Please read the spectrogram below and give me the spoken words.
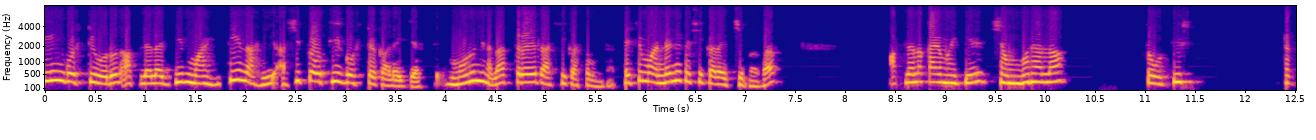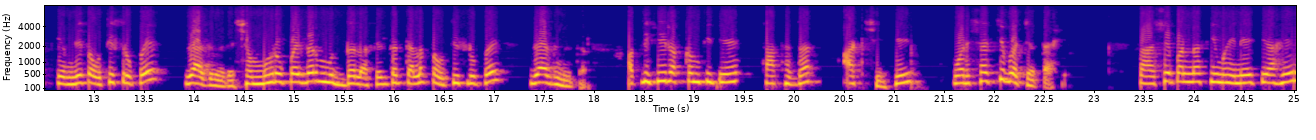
तीन गोष्टीवरून आपल्याला जी माहिती नाही अशी चौथी गोष्ट काढायची असते. म्हणून ह्याला त्रैराशिक असं म्हणतात. त्याची मांडणी कशी करायची बघा. आपल्याला काय माहितीये शंभराला चौतीस टक्के म्हणजे चौतीस रुपये व्याज मिळते. शंभर रुपये जर मुद्दल असेल तर त्याला चौतीस रुपये व्याज मिळतं. आपली ही रक्कम किती आहे? सात हजार आठशे. हे वर्षाची बचत आहे. सहाशे पन्नास ही महिन्याची आहे.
